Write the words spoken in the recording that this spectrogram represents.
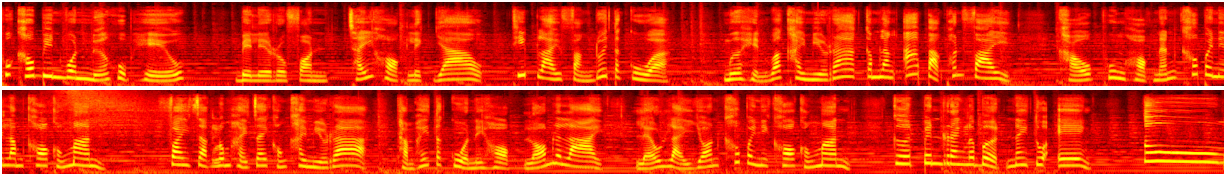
พวกเขาบินวนเหนือหุบเหว เบเลโรฟอนใช้หอกเหล็กยาว ที่ปลายฝังด้วยตะกัว เมื่อเห็นว่าไคมิรากกำลังอ้าปากพ่นไฟ เขาพุ่งหอกนั้นเข้าไปในลำคอของมัน ไฟจากลมหายใจของไคมิราทำให้ตะกั่วในหอกล้อมละลาย แล้วไหลย้อนเข้าไปในคอของมัน เกิดเป็นแรงระเบิดในตัวเองตูม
